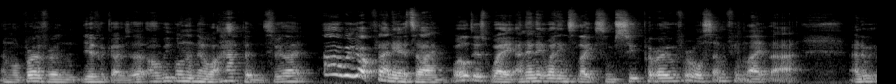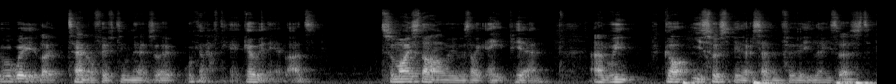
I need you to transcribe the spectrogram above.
And my brother and the other guys are like, oh, we want to know what happened. So we're like, oh, we got plenty of time. We'll just wait. And then it went into like some super over or something like that. And we, we waited like 10 or 15 minutes. We're like, we're going to have to get going here, lads. So my starting wave was like 8 p.m. And we got, you're supposed to be there at 7.30 latest.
